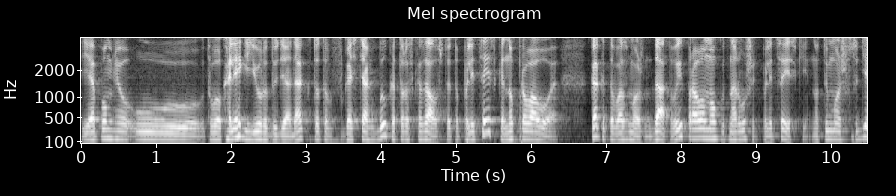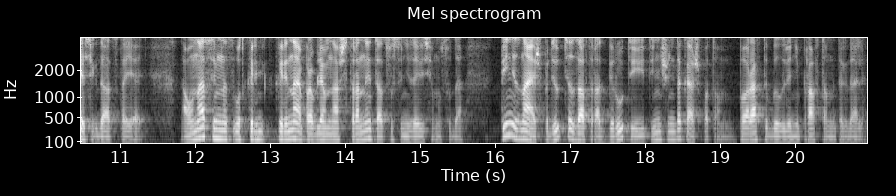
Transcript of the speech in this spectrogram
я помню у твоего коллеги Юра Дудя, да, кто-то в гостях был, который сказал, что это полицейское, но правовое. Как это возможно? Да, твои права могут нарушить полицейские, но ты можешь в суде всегда отстоять. А у нас именно вот коренная проблема нашей страны – это отсутствие независимого суда. Ты не знаешь, придут тебя завтра, отберут, и ты ничего не докажешь потом, прав ты был или не прав там и так далее.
